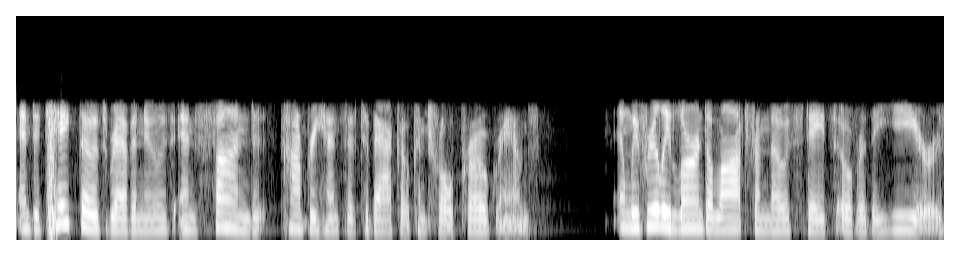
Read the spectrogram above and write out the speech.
and to take those revenues and fund comprehensive tobacco control programs. And we've really learned a lot from those states over the years.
